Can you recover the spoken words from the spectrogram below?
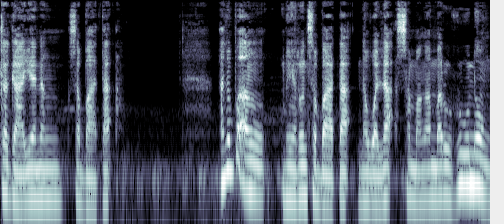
kagaya ng sa bata. Ano ba ang meron sa bata na wala sa mga marurunong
